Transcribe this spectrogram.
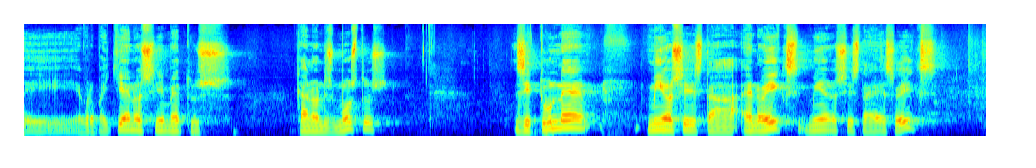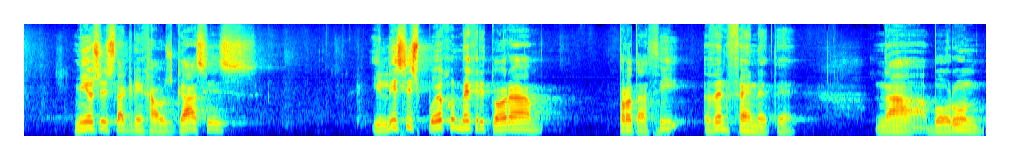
η Ευρωπαϊκή Ένωση με τους κανονισμούς τους ζητούν μείωση στα NOx, μείωση στα SOX, μείωση στα greenhouse gases. Οι λύσεις που έχουν μέχρι τώρα προταθεί δεν φαίνεται να μπορούν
